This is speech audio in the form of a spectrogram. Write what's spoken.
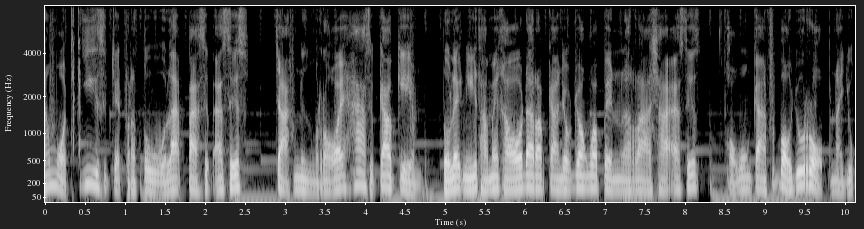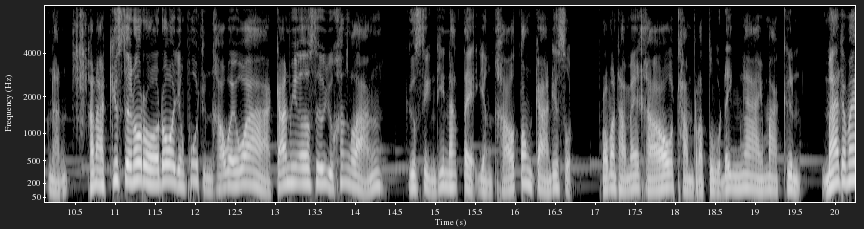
ทั้งหมด 27 ประตูและ 80 แอสซิสต์จาก 159 เกม ตัวเลขนี้ทำให้เขาได้รับการยกย่องว่าเป็นราชาแอสซิส ของวงการฟุตบอลยุโรปในยุคนั้น ขณะคริสเตียโนโรโดยังพูดถึงเขาไว้ว่า การมีเออร์ซิลอยู่ข้างหลัง คือสิ่งที่นักเตะอย่างเขาต้องการที่สุด เพราะมันทำให้เขาทำประตูได้ง่ายมากขึ้น แม้จะไม่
